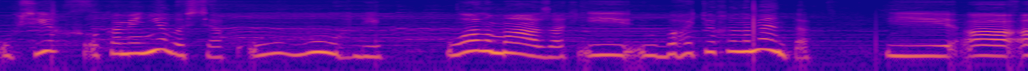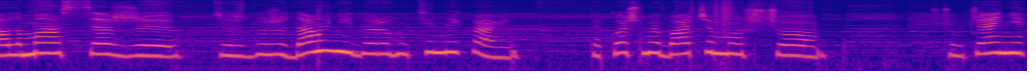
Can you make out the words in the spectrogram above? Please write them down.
у всіх окам'янілостях, у вуглі, у алмазах і у багатьох елементах. І, а алмаз це ж, це ж дуже давній дорогоцінний камінь. Також ми бачимо, що, що вчені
